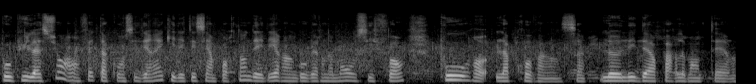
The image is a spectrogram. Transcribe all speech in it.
population, en fait, a considéré qu'il était si important d'élire un gouvernement aussi fort pour la province. Le leader parlementaire.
